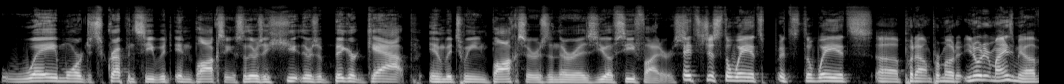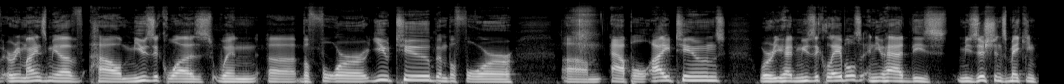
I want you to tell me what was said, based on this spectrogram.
way more discrepancy in boxing. So there's a hu- there's a bigger gap in between boxers than there is UFC fighters. It's just the way it's it's the way it's uh, put out and promoted. You know what it reminds me of? It reminds me of how music was when uh, before YouTube and before um, Apple iTunes, where you had music labels and you had these musicians making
